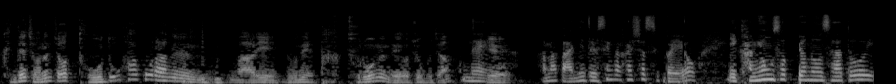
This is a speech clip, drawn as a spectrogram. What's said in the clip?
근데 저는 저 도도하고라는 말이 눈에 딱 들어오는데요, 조 부장. 네. 예. 아마 많이들 생각하셨을 거예요. 이 강용석 변호사도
